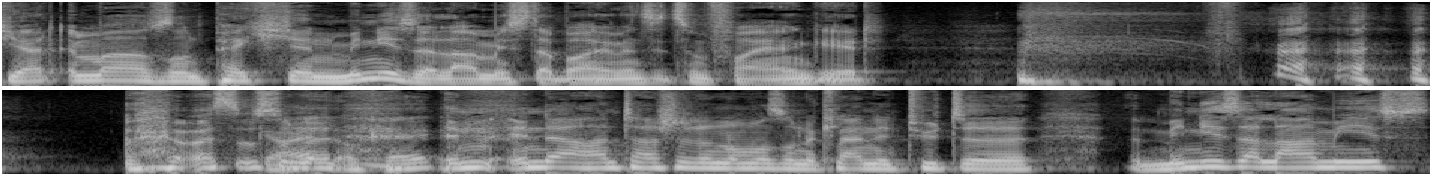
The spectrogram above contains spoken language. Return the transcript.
die hat immer so ein Päckchen Mini-Salamis dabei, wenn sie zum Feiern geht. Weißt du, so Geil, eine, okay. in, in der Handtasche dann nochmal so eine kleine Tüte Mini-Salamis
